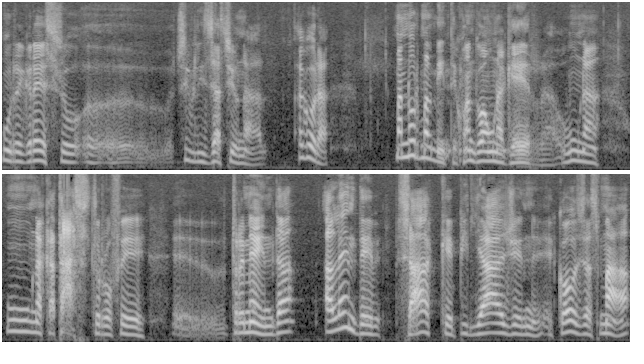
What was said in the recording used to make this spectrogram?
un regresso eh, civilizazionale. Agora, ma normalmente quando ha una guerra, una, una catastrofe eh, tremenda, além de saque, pillagem e coisas má,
